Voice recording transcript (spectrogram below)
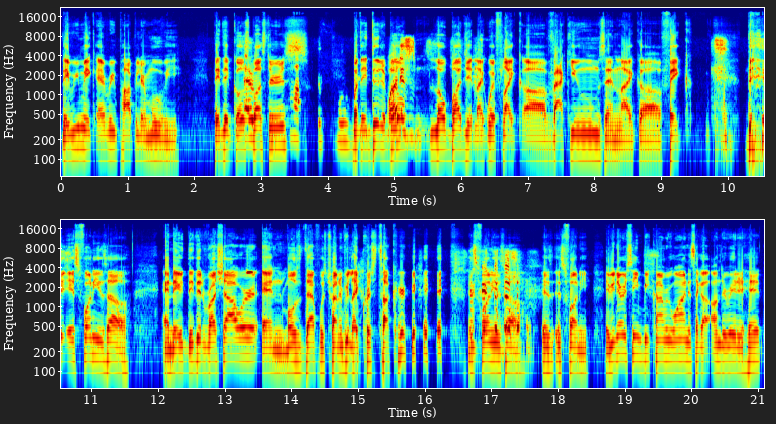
They remake every popular movie. They did Ghostbusters, but they did it low, is- low budget, like with like uh, vacuums and like uh, fake. it's funny as hell. And they, they did Rush Hour, and Mos Def was trying to be like Chris Tucker. it's funny as hell. It's, it's funny. If you've never seen Be Kind Rewind, it's like an underrated hit.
